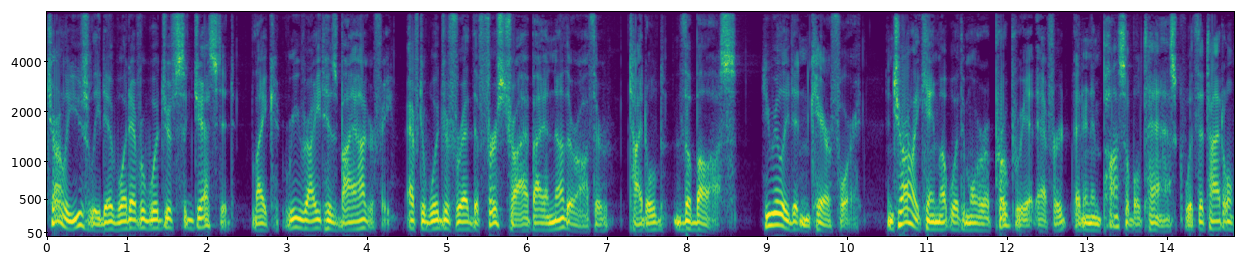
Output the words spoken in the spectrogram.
Charlie usually did whatever Woodruff suggested, like rewrite his biography, after Woodruff read the first try by another author titled The Boss. He really didn't care for it, and Charlie came up with a more appropriate effort at an impossible task with the title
